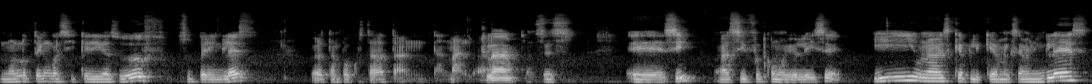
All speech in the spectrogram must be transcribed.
no lo tengo así que digas, uff, super inglés, pero tampoco estaba tan, tan mal. ¿verdad? Claro. Entonces, eh, sí, así fue como yo le hice. Y una vez que apliqué a mi examen de inglés,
